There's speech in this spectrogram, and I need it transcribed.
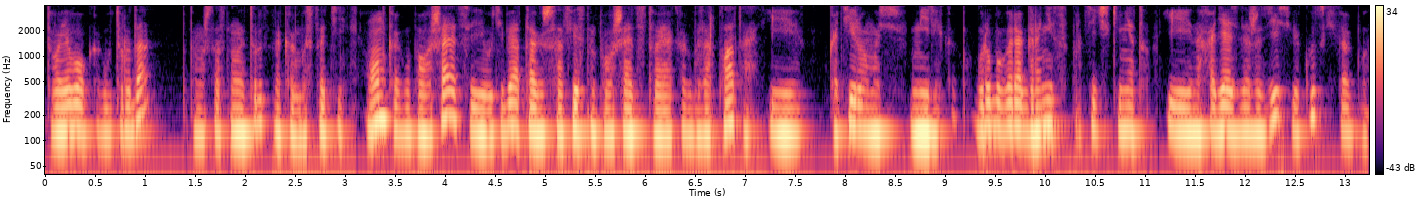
твоего как бы труда потому что основной труд это как бы статьи. Он как бы повышается, и у тебя также, соответственно, повышается твоя как бы зарплата, и котируемость в мире. Как, грубо говоря, границы практически нету. И находясь даже здесь, в Якутске, как бы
